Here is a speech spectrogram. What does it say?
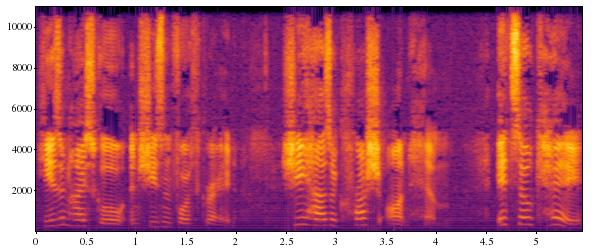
He's in high school and she's in fourth grade. She has a crush on him. It's okay.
